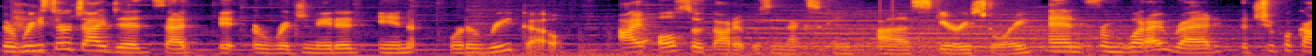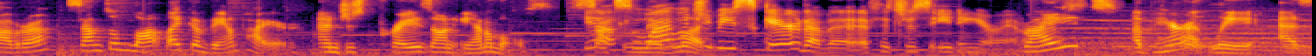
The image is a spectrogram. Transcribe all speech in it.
The research I did said it originated in Puerto Rico. I also thought it was a Mexican uh, scary story. And from what I read, the chupacabra sounds a lot like a vampire and just preys on animals. Yeah, so why would you be scared of it if it's just eating your animals? Right? Apparently, as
